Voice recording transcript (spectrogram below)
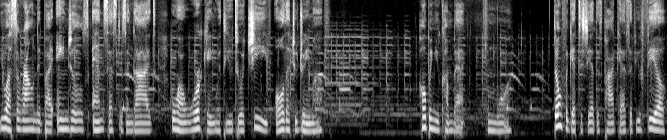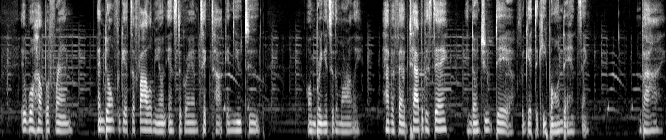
You are surrounded by angels, ancestors, and guides who are working with you to achieve all that you dream of. Hoping you come back for more. Don't forget to share this podcast if you feel it will help a friend. And don't forget to follow me on Instagram, TikTok, and YouTube on Bring It to the Marley. Have a fabulous day, and don't you dare forget to keep on dancing. Bye.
